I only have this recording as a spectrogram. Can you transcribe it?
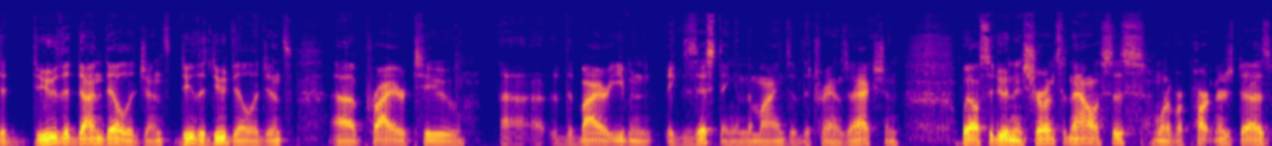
to do the done diligence, do the due diligence uh, prior to. Uh, the buyer even existing in the minds of the transaction. We also do an insurance analysis. One of our partners does,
